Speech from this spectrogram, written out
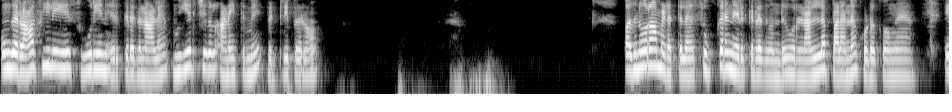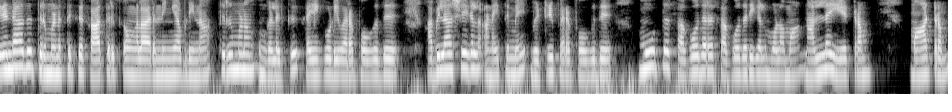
உங்கள் ராசியிலேயே சூரியன் இருக்கிறதுனால முயற்சிகள் அனைத்துமே வெற்றி பெறும். பதினோராம் இடத்துல சுக்கரன் இருக்கிறது வந்து ஒரு நல்ல பலனை கொடுக்குங்க. இரண்டாவது திருமணத்துக்கு காத்திருக்கவங்களா இருந்தீங்க அப்படின்னா திருமணம் உங்களுக்கு கைகூடி வரப்போகுது. அபிலாஷைகள் அனைத்துமே வெற்றி பெறப்போகுது. மூத்த சகோதர சகோதரிகள் மூலமாக நல்ல ஏற்றம் மாற்றம்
